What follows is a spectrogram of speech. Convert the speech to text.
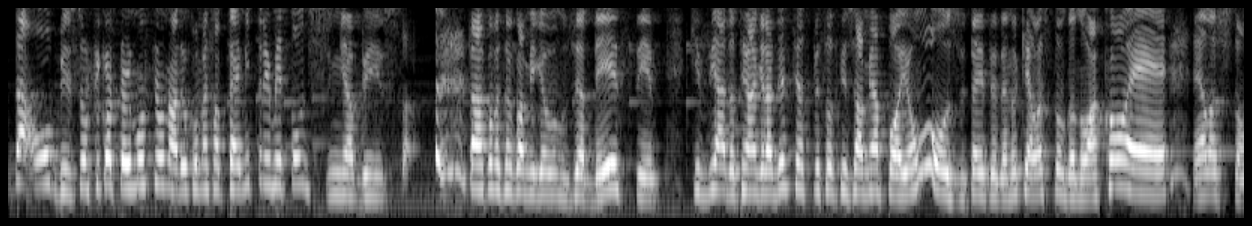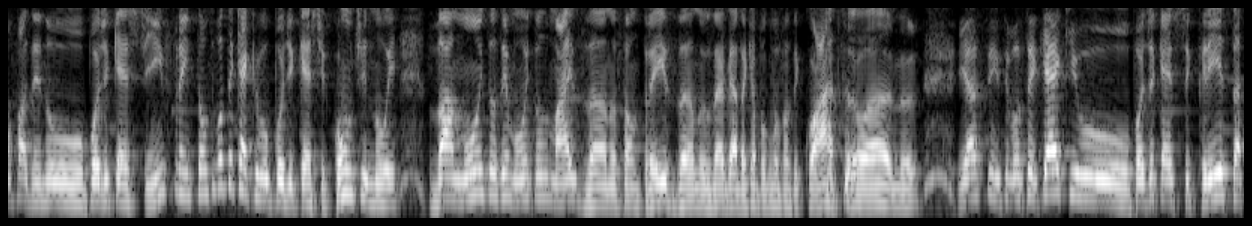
Dá, ô, oh, bicho, eu fico até emocionado. Eu começo até a me tremer todinha, bicha. Tava conversando com uma amiga um dia desse, que, viado, eu tenho a agradecer as pessoas que já me apoiam hoje, tá entendendo? Que elas estão dando o acoé, elas estão fazendo o podcast em frente. Então, se você quer que o podcast continue, vá muitos e muitos mais anos. São três anos, né, viado? Daqui a pouco vou fazer quatro anos. E assim, se você quer que o podcast cresça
